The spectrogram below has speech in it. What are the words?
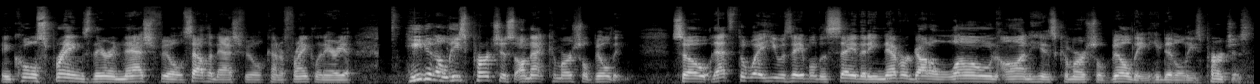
in Cool Springs there in Nashville, south of Nashville, kind of Franklin area, he did a lease purchase on that commercial building. So that's the way he was able to say that he never got a loan on his commercial building. He did a lease purchase.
